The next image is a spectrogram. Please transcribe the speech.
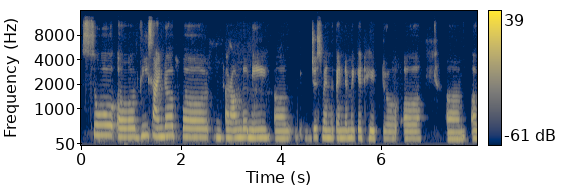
So uh, we signed up uh, around the May, uh, just when the pandemic had hit, uh, um, a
